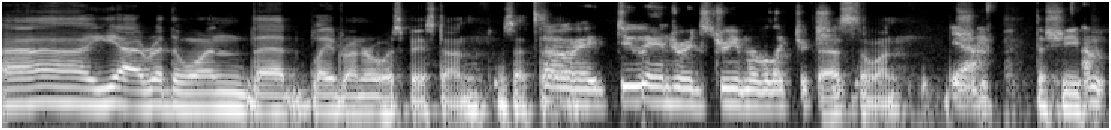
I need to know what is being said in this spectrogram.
Uh, yeah, I read the one that Blade Runner was based on. Was that the? Oh, okay. Do androids dream of electric sheep? That's the one. Yeah. Sheep. The sheep. I'm,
